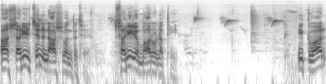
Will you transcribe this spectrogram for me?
આ શરીર છે ને નાશવંત છે. શરીર મારો નથી. એકવાર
